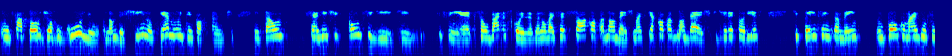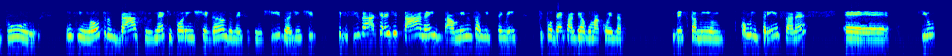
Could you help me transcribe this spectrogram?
um fator de orgulho nordestino que é muito importante. Então, se a gente conseguir que, enfim, é, são várias coisas, né? não vai ser só a Copa do Nordeste, mas que a Copa do Nordeste, que diretorias que pensem também um pouco mais no futuro, enfim, outros braços, né, que forem chegando nesse sentido, a gente precisa acreditar, né? Ao menos a gente também, se puder fazer alguma coisa nesse caminho como imprensa, né? É, que o,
